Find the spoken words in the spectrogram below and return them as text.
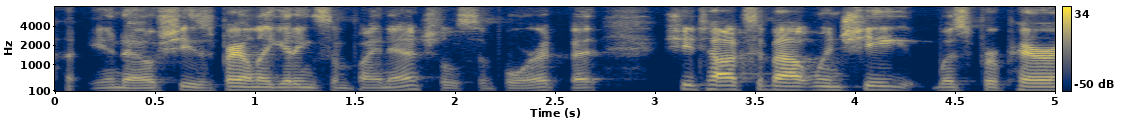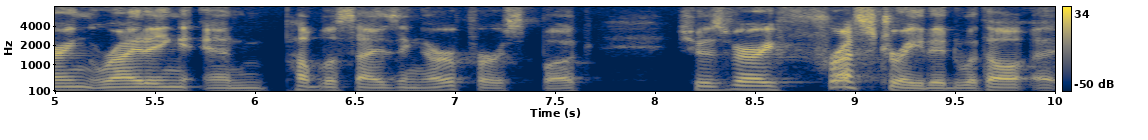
you know, she's apparently getting some financial support, but she talks about when she was preparing, writing, and publicizing her first book. She was very frustrated with all uh,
